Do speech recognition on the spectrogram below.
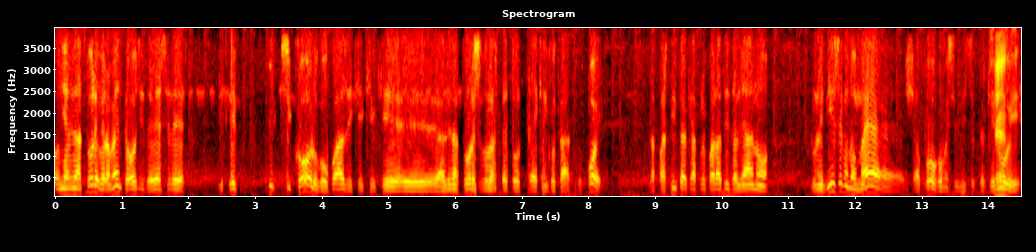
ogni allenatore veramente oggi deve essere più psicologo quasi che, che, che eh, allenatore sotto l'aspetto tecnico-tattico. Poi la partita che ha preparato Italiano lunedì secondo me chapeau come si dice perché certo. lui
